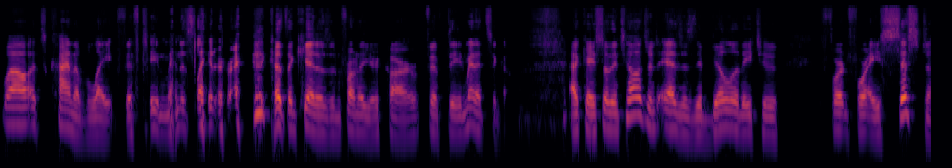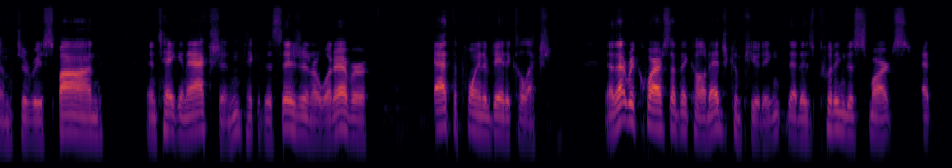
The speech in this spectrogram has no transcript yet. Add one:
Well, it's kind of late 15 minutes later, right? Because the kid is in front of your car 15 minutes ago. Okay, so the intelligence edge is the ability to for for a system to respond and take an action, take a decision or whatever at the point of data collection. Now that requires something called edge computing that is putting the smarts at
